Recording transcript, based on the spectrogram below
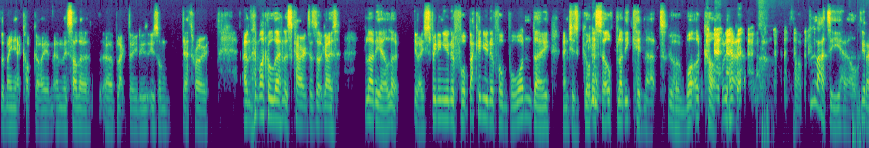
the maniac cop guy and, and this other uh, black dude who's on death row. And then michael lerner's character sort of goes bloody hell look you know she's been in uniform back in uniform for one day and she's got herself bloody kidnapped. Oh, what a cop. Yeah. Oh, bloody hell. You know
